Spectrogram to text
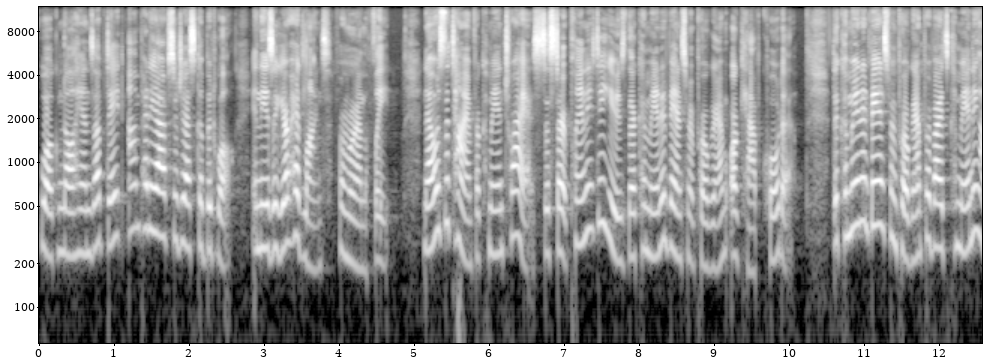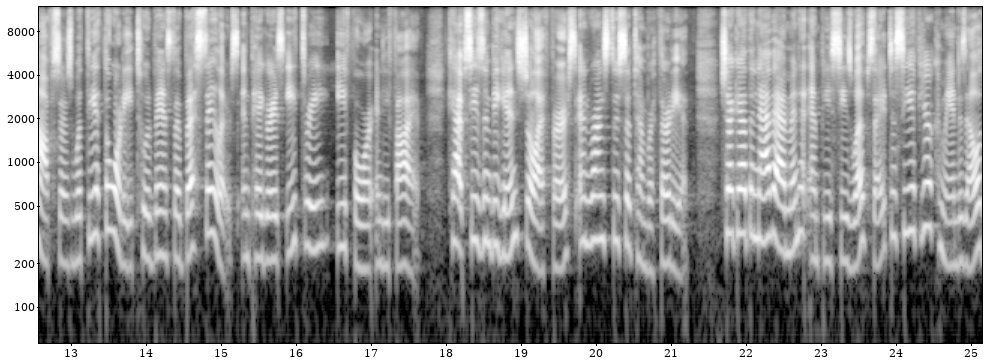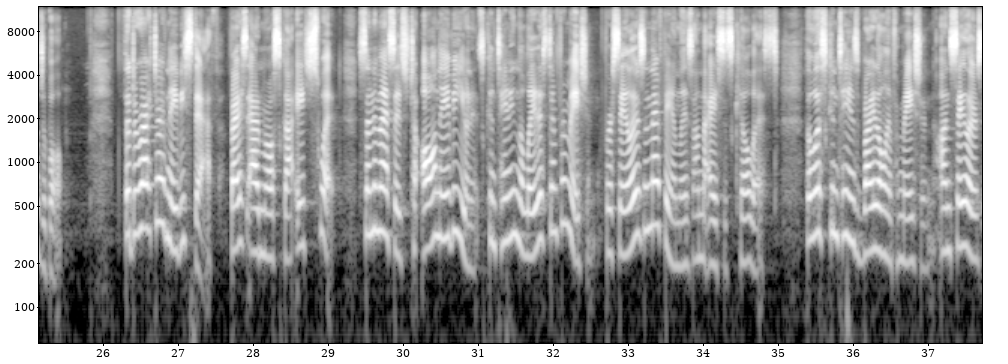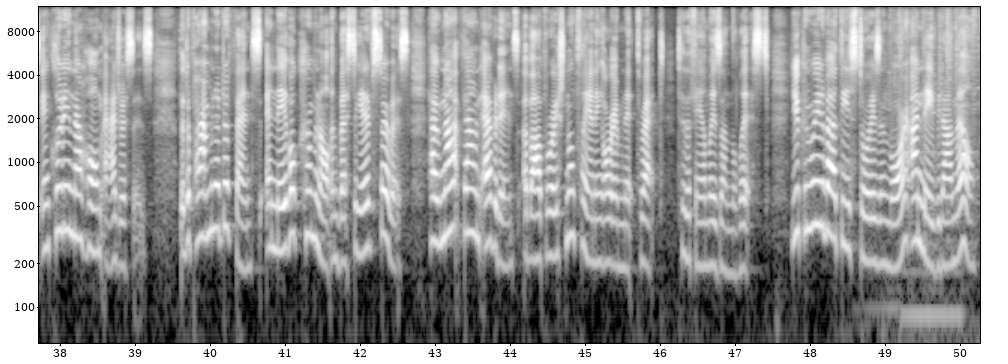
Welcome to All Hands Update. I'm Petty Officer Jessica Bidwell, and these are your headlines from around the fleet. Now is the time for Command Triads to start planning to use their Command Advancement Program, or CAP quota. The Command Advancement Program provides commanding officers with the authority to advance their best sailors in pay grades E3, E4, and E5. CAP season begins July 1st and runs through September 30th. Check out the NAV admin at NPC's website to see if your command is eligible. The Director of Navy Staff, Vice Admiral Scott H. Swift, sent a message to all Navy units containing the latest information for sailors and their families on the ISIS kill list. The list contains vital information on sailors, including their home addresses. The Department of Defense and Naval Criminal Investigative Service have not found evidence of operational planning or imminent threat to the families on the list. You can read about these stories and more on Navy.mil.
